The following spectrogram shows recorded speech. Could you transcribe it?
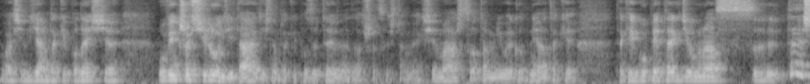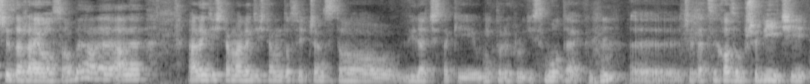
właśnie widziałem takie podejście u większości ludzi, tak, gdzieś tam takie pozytywne, zawsze coś tam, jak się masz, co tam miłego dnia, takie, takie głupie te, gdzie u nas yy, też się zdarzają osoby, ale, ale ale gdzieś tam, ale gdzieś tam dosyć często widać taki u niektórych ludzi smutek, yy, czy tacy chodzą przybici.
